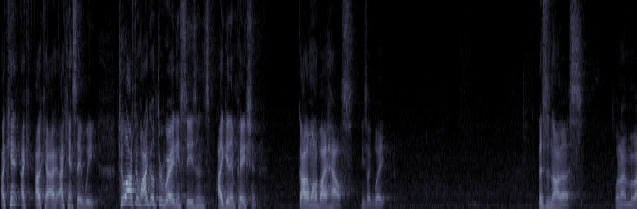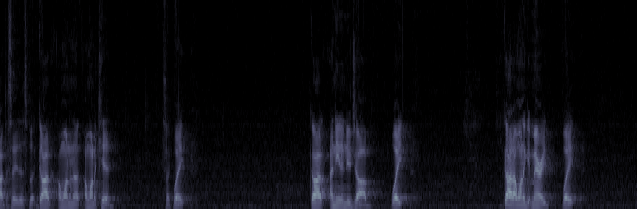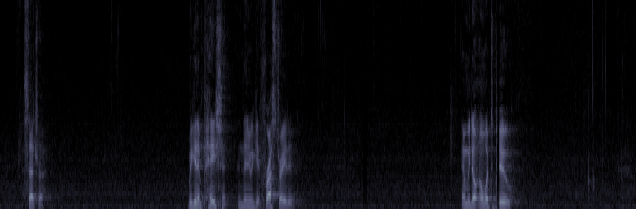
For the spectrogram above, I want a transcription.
I can't, I, okay, I, I can't say we. Too often, when I go through waiting seasons, I get impatient. God, I want to buy a house. He's like, wait. This is not us when I'm about to say this, but God, I want, to, I want a kid. He's like, wait. God, I need a new job. Wait. God, I want to get married. Wait. Etc. We get impatient and then we get frustrated. And we don't know what to do.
